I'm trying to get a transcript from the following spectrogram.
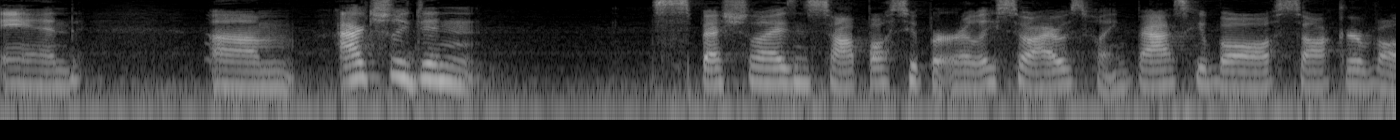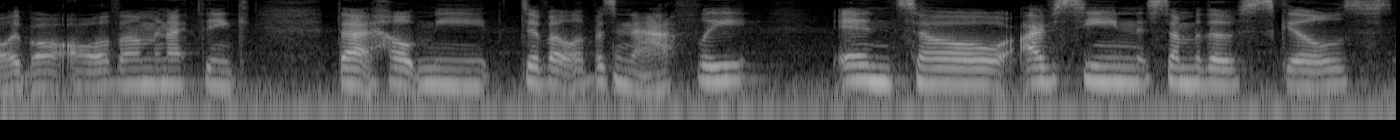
and um, I actually didn't specialize in softball super early. So I was playing basketball, soccer, volleyball, all of them, and I think that helped me develop as an athlete. And so I've seen some of those skills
